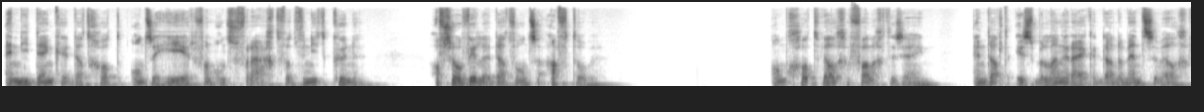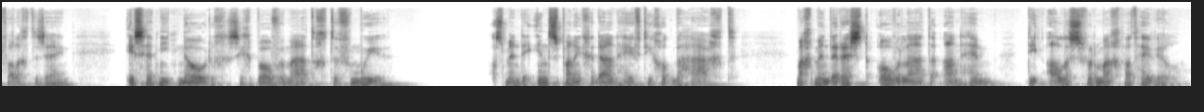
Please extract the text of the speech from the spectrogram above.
en niet denken dat God onze Heer van ons vraagt wat we niet kunnen, of zo willen dat we ons aftobben. Om God welgevallig te zijn, en dat is belangrijker dan de mensen welgevallig te zijn, is het niet nodig zich bovenmatig te vermoeien. Als men de inspanning gedaan heeft die God behaagt, mag men de rest overlaten aan Hem die alles vermag wat Hij wil.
